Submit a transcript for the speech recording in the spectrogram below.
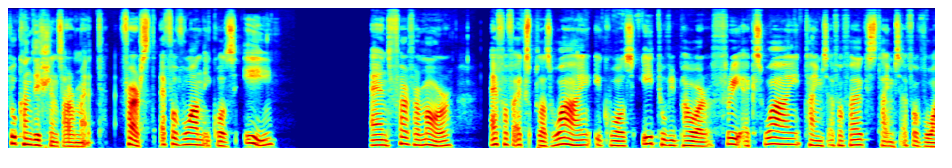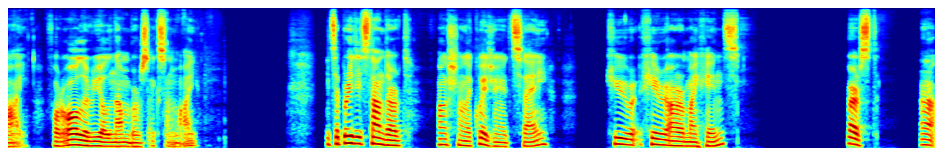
two conditions are met. First, f of 1 equals e, and furthermore, f of x plus y equals e to the power 3xy times f of x times f of y for all real numbers x and y. It's a pretty standard functional equation, let's say. Here, here are my hints. First, uh,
